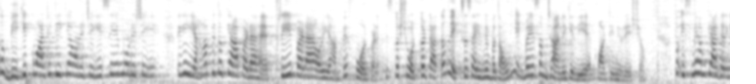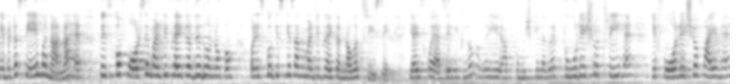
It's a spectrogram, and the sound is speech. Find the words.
तो बी की क्वांटिटी क्या होनी चाहिए? सेम होनी चाहिए। लेकिन यहाँ पे तो क्या पड़ा है? थ्री पड़ा है और यहाँ पे फोर पड़ा है। इसका शॉर्टकट आता है, वो एक्सरसाइज में बताऊँगी एक बार ये समझाने के लिए है कॉन्टिन्यू रेशियो तो इसमें हम क्या करेंगे बेटा? सेम बनाना है। तो इसको फोर से मल्टीप्लाई कर दे दोनों को। और इसको किसके साथ मल्टीप्लाई करना होगा? थ्री से। या इसको ऐसे लिख लो। अगर ये आपको मुश्किल लग रहा है। टू रेशियो थ्री है, ये फोर रेशियो फाइव है।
